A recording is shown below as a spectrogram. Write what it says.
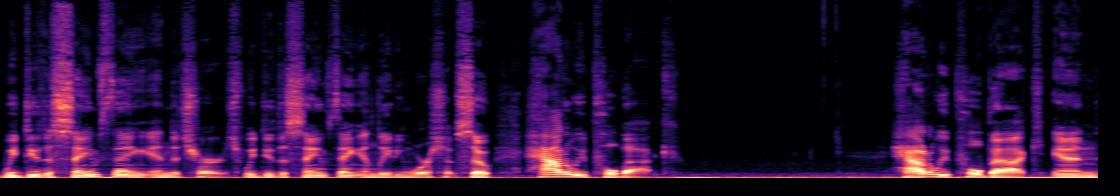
We do the same thing in the church. We do the same thing in leading worship. So, how do we pull back? how do we pull back and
